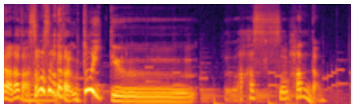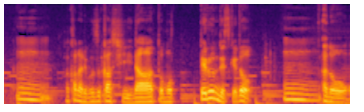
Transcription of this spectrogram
だからなんかそもそもだから疎いっていう発想判断うん。がかなり難しいなと思ってるんですけどうん。あの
